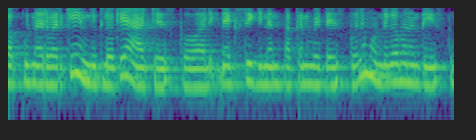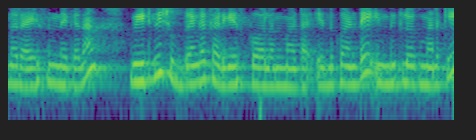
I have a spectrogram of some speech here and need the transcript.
కప్పున్నర వరకు ఇందులోకి యాడ్ చేసుకోవాలి. నెక్స్ట్ ఈ గిన్నెను పక్కన పెట్టేసుకొని ముందుగా మనం తీసుకున్న రైస్ ఉన్నాయి కదా వీటిని శుభ్రంగా కడిగేసుకోవాలన్నమాట. ఎందుకంటే ఇందులోకి మనకి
